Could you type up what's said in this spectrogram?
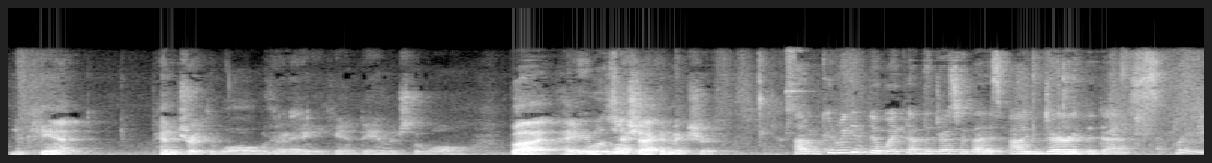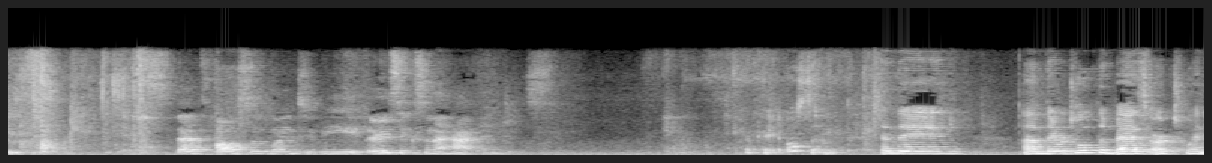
you can't penetrate the wall with Right. anything. You can't damage the wall. But hey, We we'll, will we'll check. check and make sure. um, could we get the width of the dresser that is under the desk, please? That's also going to be 36 and a half inches. Okay, awesome. And then um, they were told the beds are twin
